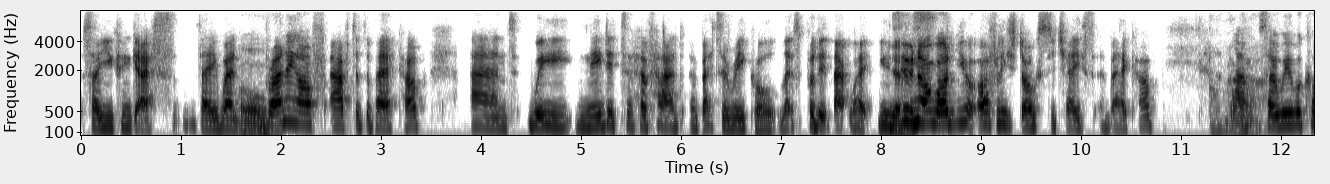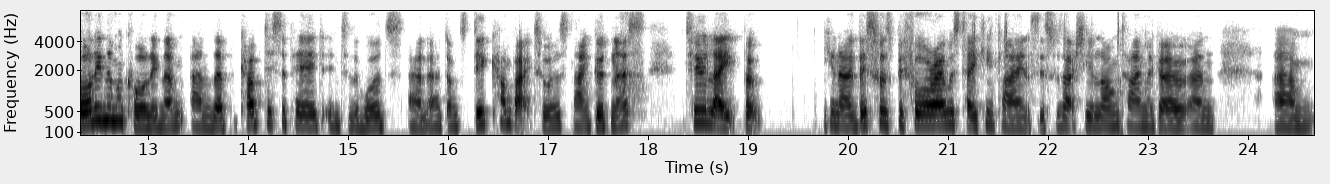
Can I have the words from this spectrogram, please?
So you can guess they went Oh. running off after the bear cub, and we needed to have had a better recall. Let's put it that way. You do not want your off leash dogs to chase a bear cub. Oh Um, so we were calling them and calling them, and the cub disappeared into the woods. And our dogs did come back to us, thank goodness. Too late, but you know, this was before I was taking clients. This was actually a long time ago, and um,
